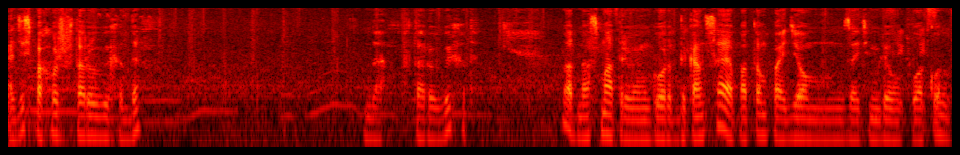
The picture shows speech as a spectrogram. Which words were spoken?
А здесь, похоже, второй выход, да? Да, второй выход. Ладно, осматриваем город до конца, а потом пойдем за этим белым флаконом.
